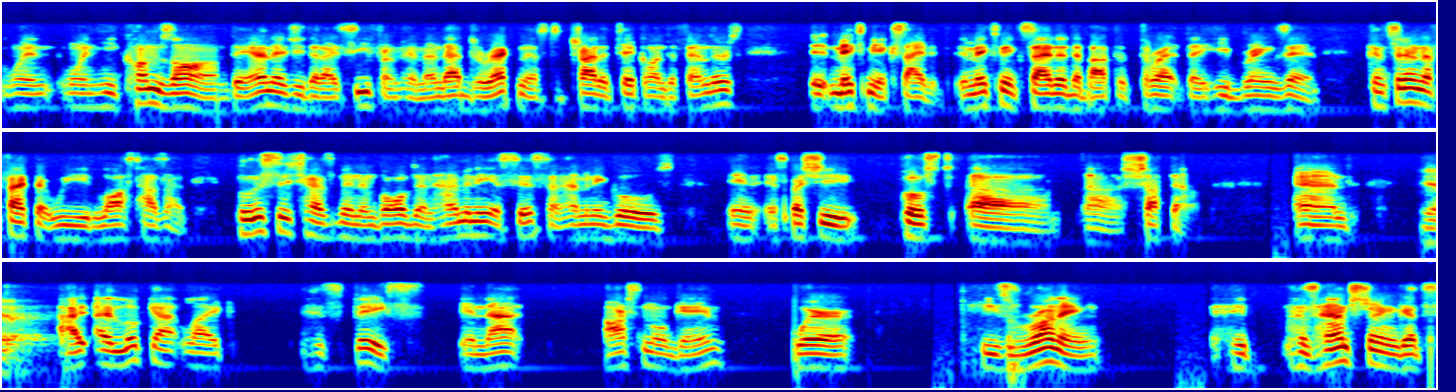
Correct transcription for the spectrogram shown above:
when when he comes on, the energy that I see from him and that directness to try to take on defenders, it makes me excited. It makes me excited about the threat that he brings in. Considering the fact that we lost Hazard, Pulisic has been involved in how many assists and how many goals, in especially post uh, uh, shutdown. And yeah, I, I look at like his face in that Arsenal game where he's running, he, his hamstring gets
